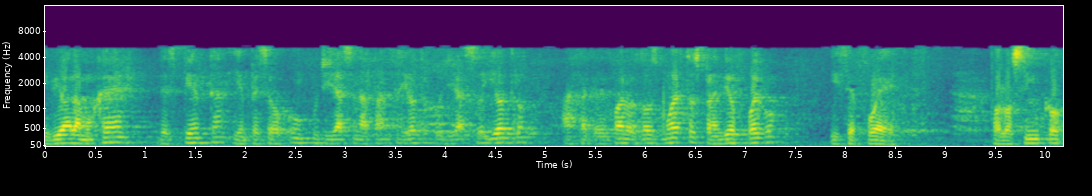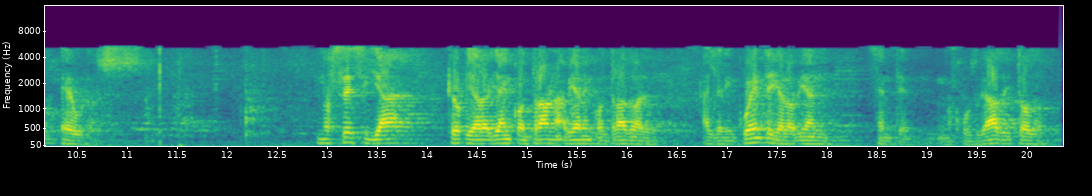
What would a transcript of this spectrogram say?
y vio a la mujer despierta y empezó un cuchillazo en la panza y otro cuchillazo y otro hasta que dejó a los dos muertos, prendió fuego y se fue por los 5 euros. No sé si ya, creo que ya habían encontrado, habían encontrado al, al delincuente, ya lo habían juzgado y todo.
